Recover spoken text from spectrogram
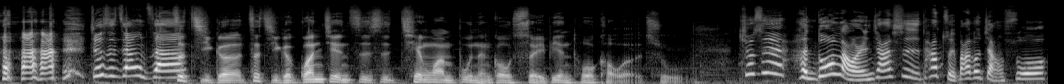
就是这样子啊。这几个这几个关键字是千万不能够随便脱口而出。就是很多老人家是他嘴巴都讲说。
